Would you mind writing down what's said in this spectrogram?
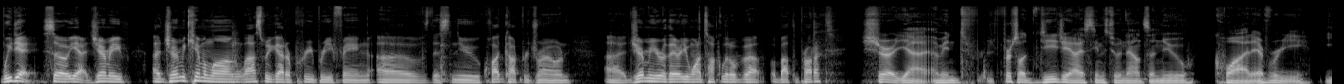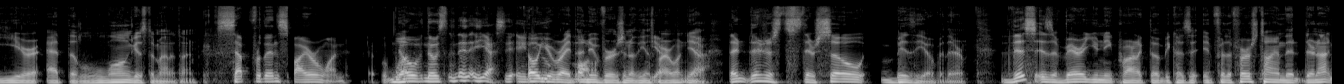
We did. So yeah, Jeremy. Uh, Jeremy came along last week. Got a pre-briefing of this new quadcopter drone. Uh, Jeremy, you were there. You want to talk a little bit about, about the product? Sure, yeah. I mean, first of all, DJI seems to announce a new quad every year at the longest amount of time. Except for the Inspire one. No, no. s- n- n- Yes. Oh, you're right. A new version of the Inspire Yeah, one. Yeah. yeah. They're, they're just, they're so busy over there. This is a very unique product, though, because it, for the first time, that they're not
